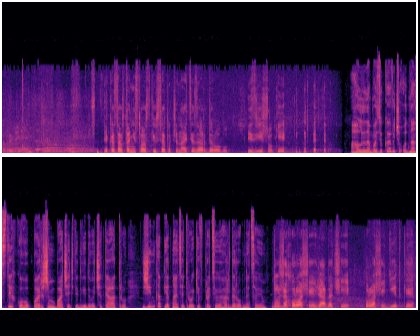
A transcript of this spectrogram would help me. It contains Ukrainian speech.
Добрий день. Як казав Станіславський, все починається з гардеробу і з вішалки. Галина Базюкевич одна з тих, кого першим бачать відвідувачі театру. Жінка 15 років працює гардеробницею. Дуже хороші глядачі, хороші дітки.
